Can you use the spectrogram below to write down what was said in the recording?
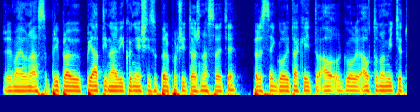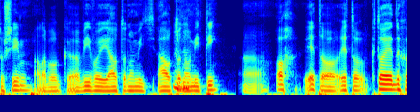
že majú nás, pripravujú piatý najvýkonnejší superpočítač na svete presne kvôli takejto kvôli autonomite tuším, alebo k vývoji autonomity. Mm-hmm. Uh, oh, je to, je to, kto je jednoducho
